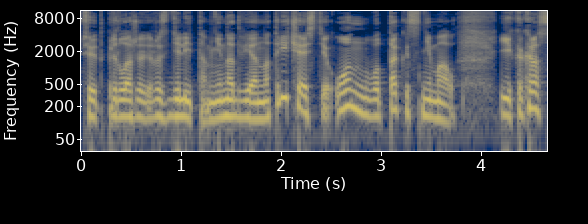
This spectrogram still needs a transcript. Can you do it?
все это предложили разделить там не на две, а на три части, он вот так и снимал. И как раз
